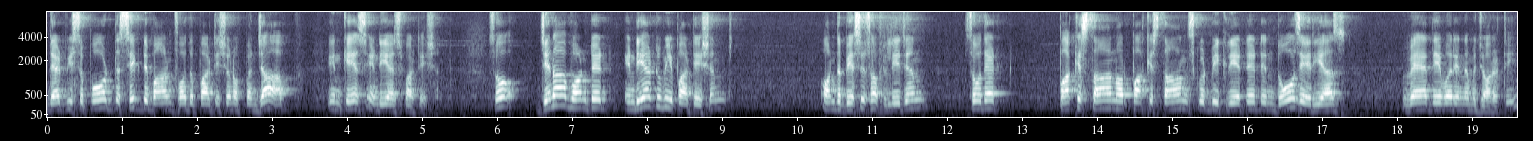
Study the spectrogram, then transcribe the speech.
that we support the Sikh demand for the partition of Punjab in case India is partitioned. So Jinnah wanted India to be partitioned on the basis of religion so that Pakistan or Pakistans could be created in those areas where they were in a majority.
